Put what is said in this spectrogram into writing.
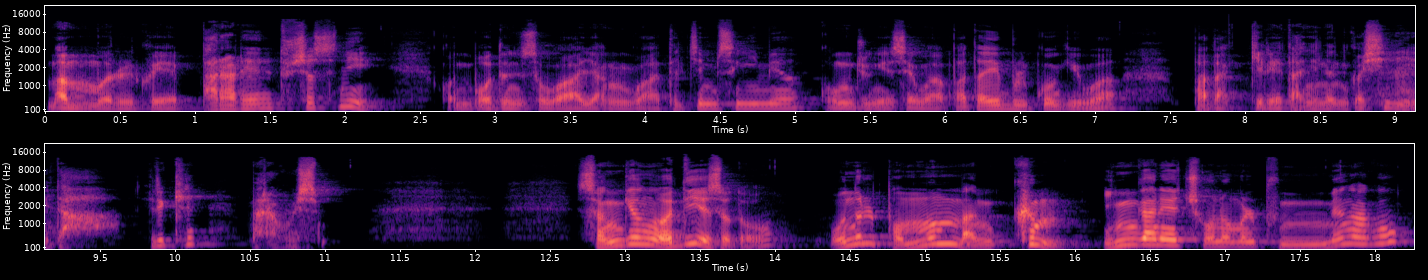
만물을 그의 발 아래 두셨으니 곧 모든 소와 양과 들짐승이며 공중의 새와 바다의 물고기와 바닷길에 다니는 것이니이다. 이렇게 말하고 있습니다. 성경 어디에서도 오늘 본문만큼 인간의 존엄을 분명하고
